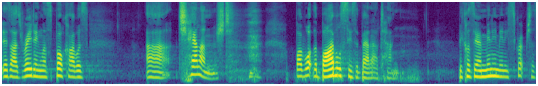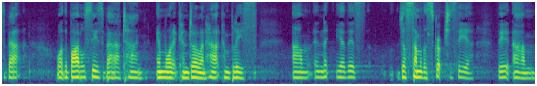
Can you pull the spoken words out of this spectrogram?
as I was reading this book, I was uh, challenged by what the Bible says about our tongue. Because there are many, many scriptures about what the Bible says about our tongue and what it can do and how it can bless. Um, and the, yeah, there's just some of the scriptures there that um,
